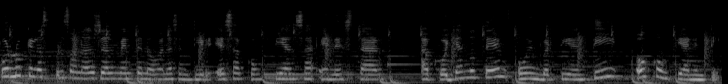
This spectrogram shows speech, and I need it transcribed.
por lo que las personas realmente no van a sentir esa confianza en estar apoyándote o invertir en ti o confiar en ti.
